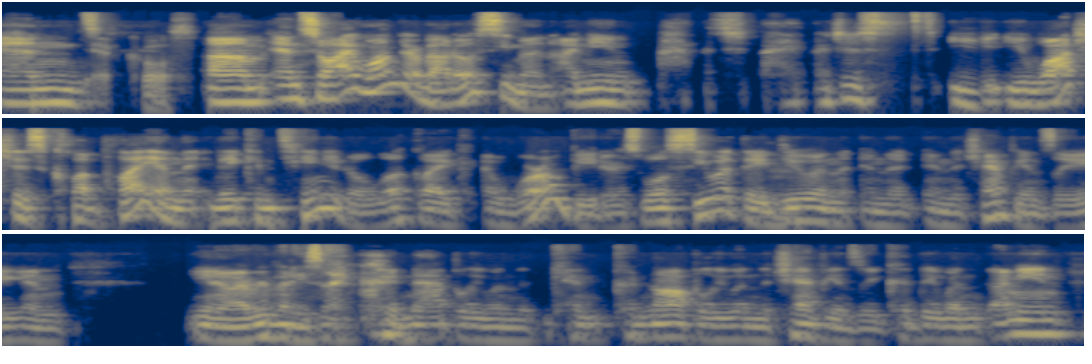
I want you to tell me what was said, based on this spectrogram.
And yeah, of course. Um, and so I wonder about Osimhen. I mean, I, I just you, you, watch this club play and they continue to look like world beaters. We'll see what they mm-hmm. do in the in the in the Champions League and you know, everybody's like, could Napoli win the can could Napoli win the Champions League? Could they win? I mean,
